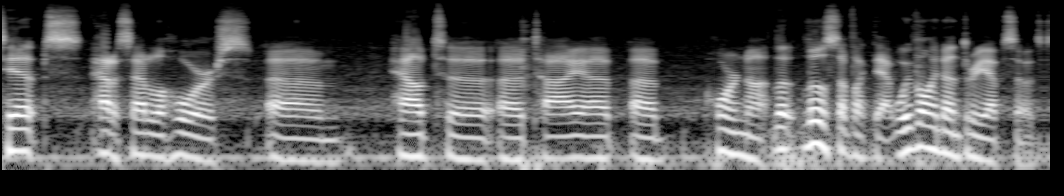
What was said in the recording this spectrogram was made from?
tips, how to saddle a horse, um, how to uh, tie a, a horn knot, li- little stuff like that. We've only done three episodes.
